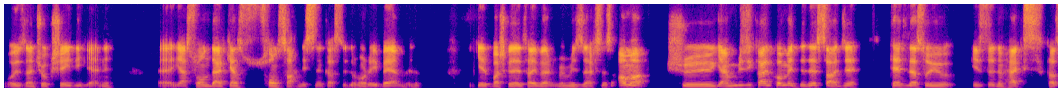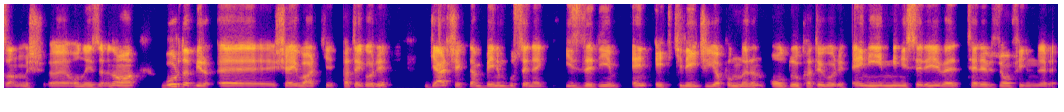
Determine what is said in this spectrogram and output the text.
O yüzden çok şey değil yani. E, yani son derken son sahnesini kastediyorum. Orayı beğenmedim. Geri başka detay vermiyorum izlersiniz. Ama şu yani müzikal komedide sadece Ted Lasso'yu izledim. Hex kazanmış. Ee, onu izlemedim ama burada bir e, şey var ki kategori gerçekten benim bu sene izlediğim en etkileyici yapımların olduğu kategori. En iyi mini seri ve televizyon filmleri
